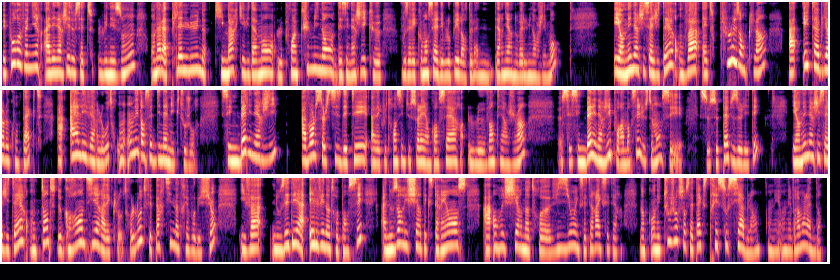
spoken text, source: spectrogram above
Mais pour revenir à l'énergie de cette lunaison, on a la pleine lune qui marque évidemment le point culminant des énergies que vous avez commencé à développer lors de la dernière nouvelle lune en Gémeaux. Et en énergie sagittaire, on va être plus enclin à établir le contact, à aller vers l'autre. On, est dans cette dynamique toujours. C'est une belle énergie. Avant le solstice d'été, avec le transit du soleil en cancer le 21 juin, euh, c'est une belle énergie pour amorcer justement ce, ce peps de l'été. Et en énergie sagittaire, on tente de grandir avec l'autre. L'autre fait partie de notre évolution. Il va nous aider à élever notre pensée, à nous enrichir d'expériences, à enrichir notre vision, etc., etc. Donc on est toujours sur cet axe très sociable. Hein. On, est, on est vraiment là-dedans.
